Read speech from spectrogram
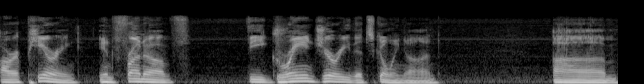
are appearing in front of the grand jury that's going on. Um,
